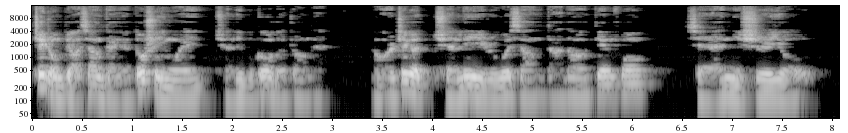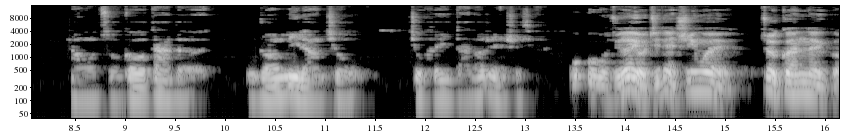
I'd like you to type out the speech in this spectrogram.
这种表象感觉都是因为权力不够的状态，然后而这个权力如果想达到巅峰，显然你是有然后足够大的武装力量就就可以达到这件事情。我我我觉得有几点是因为就跟那个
